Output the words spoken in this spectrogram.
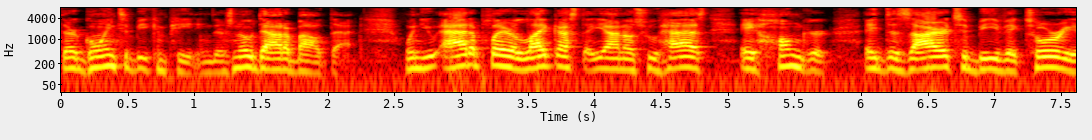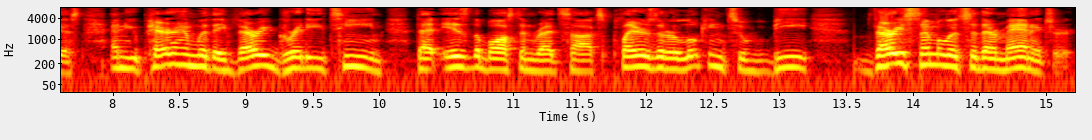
they're going to be competing. There's no doubt about that. When you add a player like Castellanos who has a hunger, a desire to be victorious, and you pair him with a very gritty team that is the Boston Red Sox, players that are looking to be very similar to their manager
